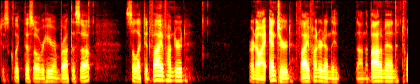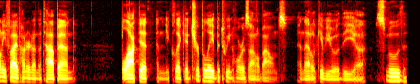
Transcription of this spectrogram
just clicked this over here and brought this up. Selected 500, or no, I entered 500 on the on the bottom end, 2500 on the top end, blocked it, and you click interpolate between horizontal bounds, and that'll give you the uh, smooth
